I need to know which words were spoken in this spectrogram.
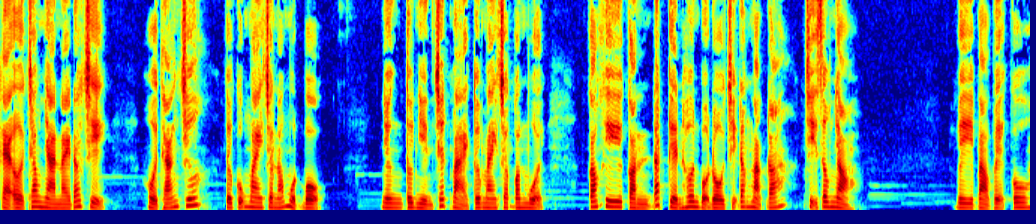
kẻ ở trong nhà này đó chị. Hồi tháng trước tôi cũng may cho nó một bộ. Nhưng tôi nhìn chất vải tôi may cho con muội có khi còn đắt tiền hơn bộ đồ chị đang mặc đó, chị dâu nhỏ. Vì bảo vệ cô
